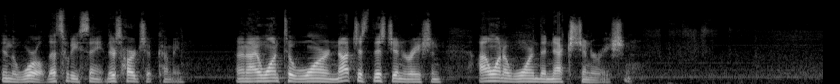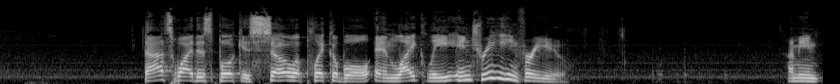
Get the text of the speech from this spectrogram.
in the world. That's what he's saying. There's hardship coming. And I want to warn not just this generation, I want to warn the next generation. That's why this book is so applicable and likely intriguing for you. I mean,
